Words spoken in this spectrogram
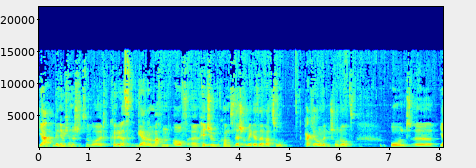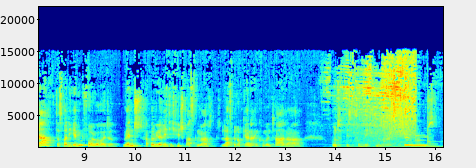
ja, wenn ihr mich unterstützen wollt, könnt ihr das gerne machen auf äh, patreon.com slash omega Sabatsu. Packe ich auch mit in den Show Notes. Und äh, ja, das war die Gaming-Folge heute. Mensch, hat mal wieder richtig viel Spaß gemacht. Lasst mir doch gerne einen Kommentar da. Und bis zum nächsten Mal. Tschüss.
